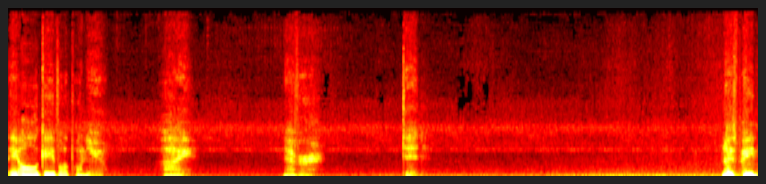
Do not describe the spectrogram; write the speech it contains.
they all gave up on you. I never did. Nice paint.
